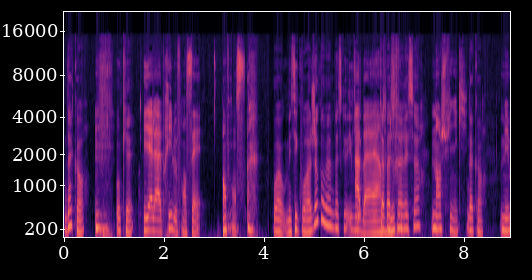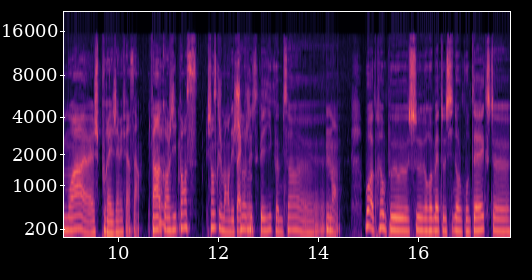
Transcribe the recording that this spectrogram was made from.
D'accord. ok. et elle a appris le français en France. Waouh, mais c'est courageux quand même parce que Ah bah, t'as pas de frères et sœurs non, je suis unique. D'accord. Mais moi, euh, je pourrais jamais faire ça. Enfin, quand j'y pense, je pense que je me rendais pas Changer compte. de pays comme ça. euh, Non. Bon, après, on peut se remettre aussi dans le contexte. euh,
